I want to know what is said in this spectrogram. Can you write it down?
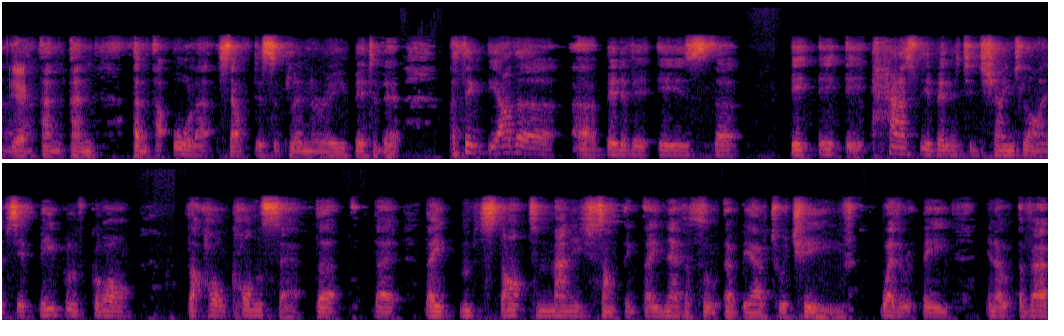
Uh, Yeah. and and and all that self disciplinary bit of it. I think the other uh, bit of it is that it, it, it has the ability to change lives. If people have got that whole concept that that they start to manage something they never thought they'd be able to achieve, whether it be you know a very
